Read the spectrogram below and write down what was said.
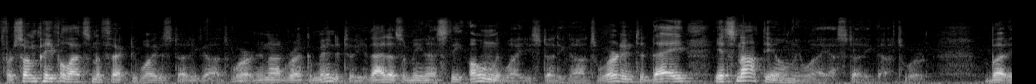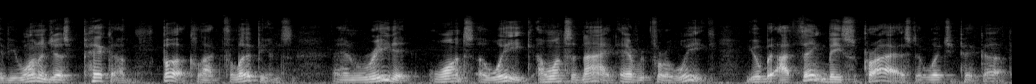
for some people, that's an effective way to study God's Word, and I'd recommend it to you. That doesn't mean that's the only way you study God's Word, and today it's not the only way I study God's Word. But if you want to just pick a book like Philippians and read it once a week, uh, once a night, every for a week, you'll be, I think, be surprised at what you pick up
